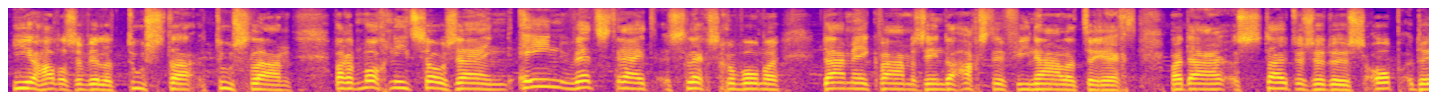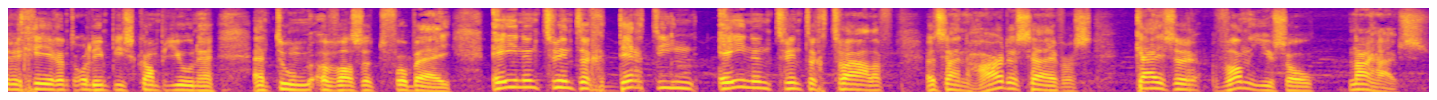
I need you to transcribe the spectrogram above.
Hier hadden ze willen toeslaan. Maar het mocht niet zo zijn. Eén wedstrijd slechts gewonnen. Daarmee kwamen ze in de achtste finale terecht. Maar daar stuitten ze dus op de regerend Olympisch kampioenen. En toen was het voorbij. 21-13, 21-12. Het zijn harde cijfers. Keizer van Iersel naar huis.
